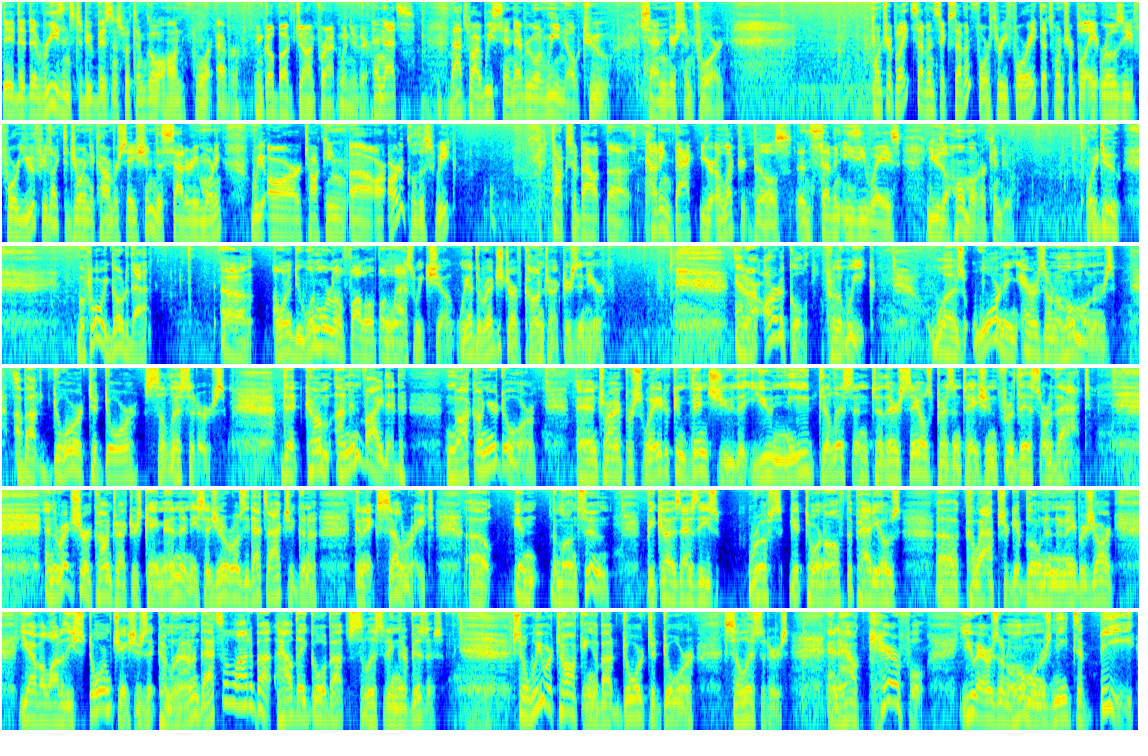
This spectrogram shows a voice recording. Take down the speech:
The, the, the reasons to do business with them go on forever. And go bug John Pratt when you're there. And that's that's why we send everyone we know to Sanderson Ford. One triple eight seven six seven four three four eight. That's one triple eight Rosie for you. If you'd like to join the conversation this Saturday morning, we are talking. Uh, our article this week talks about uh, cutting back your electric bills and seven easy ways you, the homeowner, can do. We do. Before we go to that, uh, I want to do one more little follow up on last week's show. We had the Registrar of Contractors in here. And our article for the week was warning Arizona homeowners about door to door solicitors that come uninvited, knock on your door, and try and persuade or convince you that you need to listen to their sales presentation for this or that. And the registrar of contractors came in and he says, "You know, Rosie, that's actually gonna gonna accelerate uh, in the monsoon because as these roofs get torn off, the patios uh, collapse or get blown in the neighbor's yard. You have a lot of these storm chasers that come around, and that's a lot about how they go about soliciting their business. So we were talking about door to door solicitors and how careful you Arizona homeowners need to be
